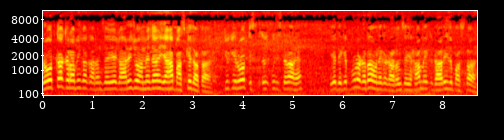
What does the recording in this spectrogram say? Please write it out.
रोड का खराबी का कारण से ये गाड़ी जो हमेशा यहाँ पास के जाता है। क्योंकि रोड कुछ इस तरह है। ये देखिए, पूरा गदा होने के कारण से यहाँ में एक गाड़ी जो पासता है,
